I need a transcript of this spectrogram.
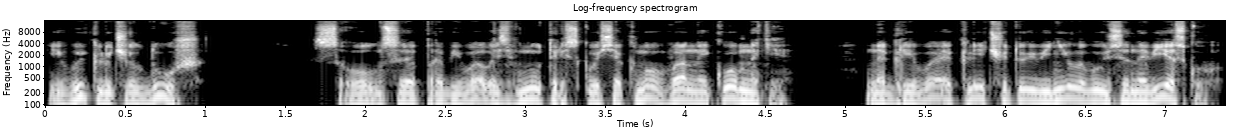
и выключил душ. Солнце пробивалось внутрь сквозь окно в ванной комнате, нагревая клетчатую виниловую занавеску,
